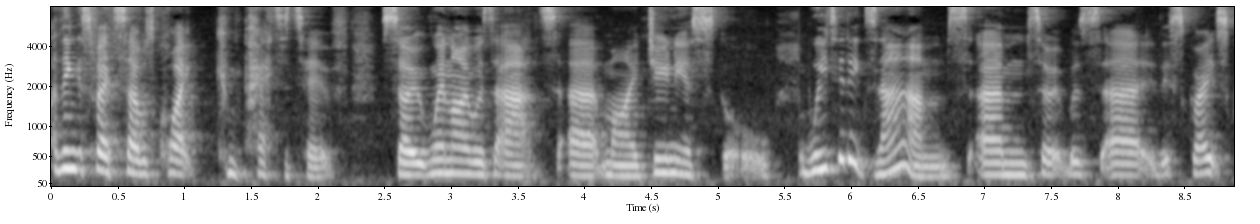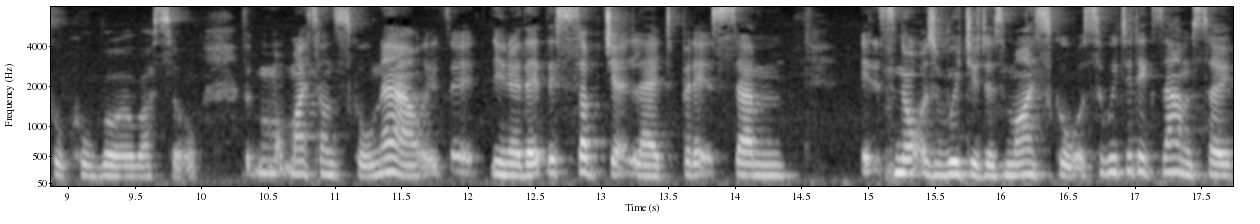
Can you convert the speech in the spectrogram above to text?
I think it's fair to say I was quite competitive. So when I was at uh, my junior school, we did exams. Um, so it was uh, this great school called Royal Russell. My son's school now, it, it, you know, this subject led, but it's um, it's not as rigid as my school. So we did exams. So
